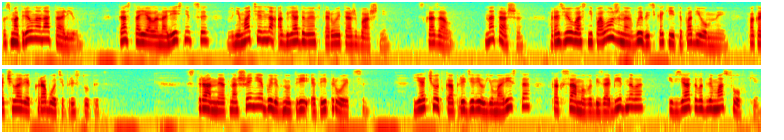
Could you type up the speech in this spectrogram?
Посмотрел на Наталью. Та стояла на лестнице, внимательно оглядывая второй этаж башни. Сказал, «Наташа, разве у вас не положено выдать какие-то подъемные, пока человек к работе приступит?» Странные отношения были внутри этой троицы. Я четко определил юмориста как самого безобидного и взятого для массовки,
